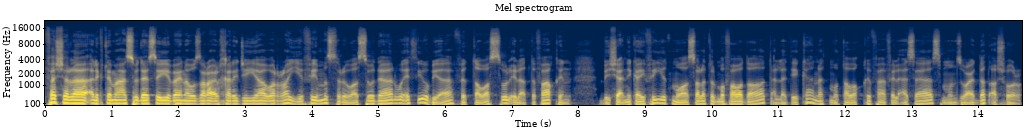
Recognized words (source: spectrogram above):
فشل الاجتماع السداسي بين وزراء الخارجية والري في مصر والسودان وإثيوبيا في التوصل إلى اتفاق بشأن كيفية مواصلة المفاوضات التي كانت متوقفة في الأساس منذ عدة أشهر.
